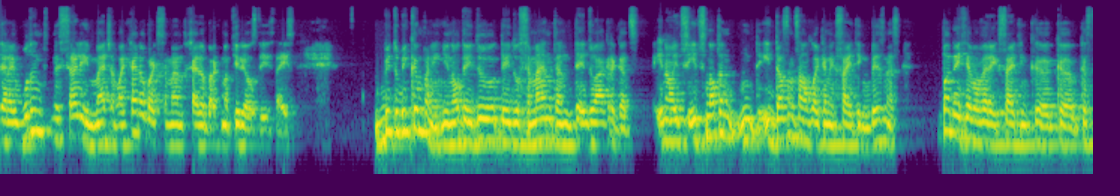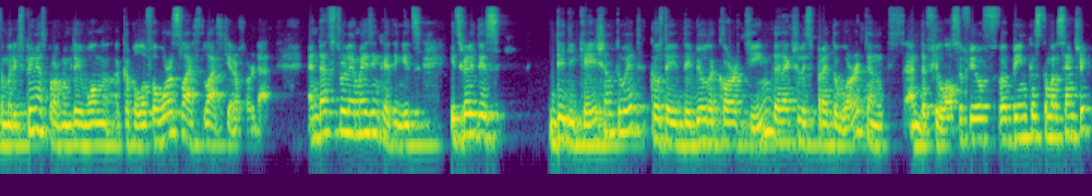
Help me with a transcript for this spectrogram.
that I wouldn't necessarily imagine, like Heidelberg Cement, Heidelberg Materials these days. B2B company, you know, they do they do cement and they do aggregates. You know, it's it's not an it doesn't sound like an exciting business, but they have a very exciting uh, customer experience program. They won a couple of awards last last year for that, and that's truly amazing. I think it's it's really this dedication to it because they, they build a core team that actually spread the word and and the philosophy of, being customer centric,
